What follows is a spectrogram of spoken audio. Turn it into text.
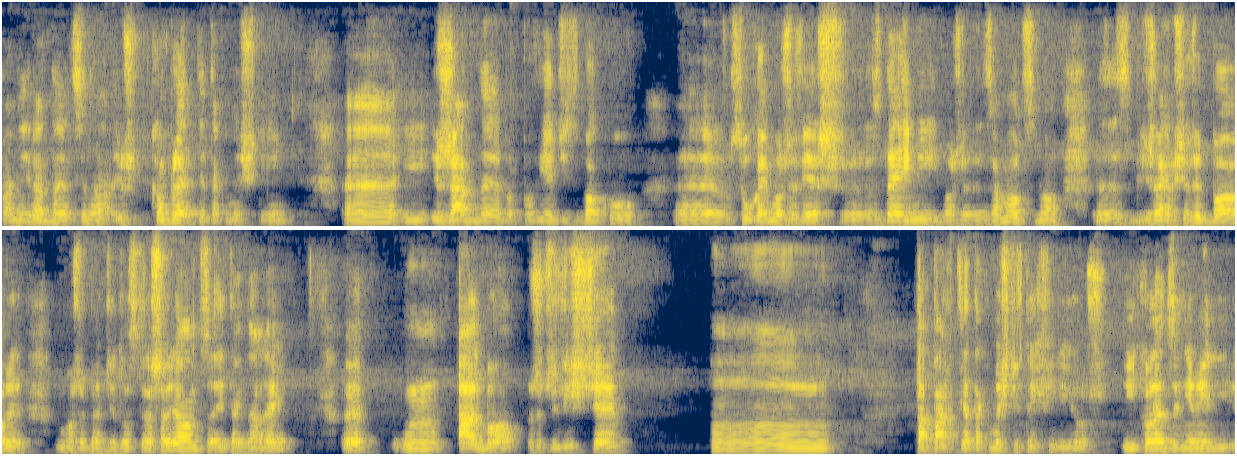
pani radna Jancyna już kompletnie tak myśli i żadne podpowiedzi z boku E, słuchaj, może wiesz, zdejmij, może za mocno, e, zbliżają się wybory, może będzie to straszające i tak dalej. E, mm, albo rzeczywiście mm, ta partia tak myśli w tej chwili już i koledzy nie mieli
